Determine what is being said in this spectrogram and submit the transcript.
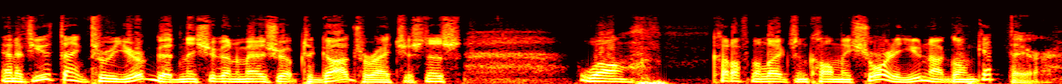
And if you think through your goodness you're going to measure up to God's righteousness, well, cut off my legs and call me shorty. You're not going to get there.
